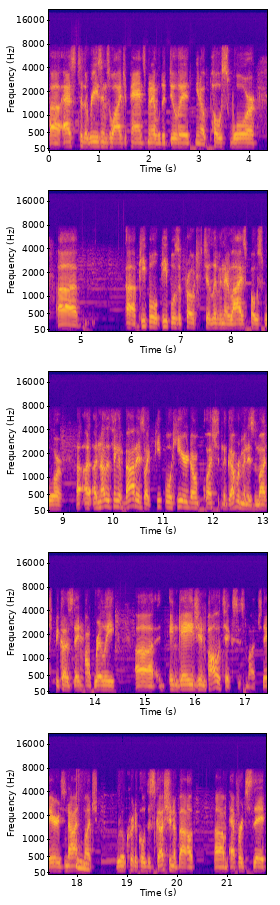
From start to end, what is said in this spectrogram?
uh, as to the reasons why Japan's been able to do it. You know, post-war, uh, uh, people people's approach to living their lives post-war. Uh, another thing about it is like people here don't question the government as much because they don't really uh, engage in politics as much. There's not mm. much real critical discussion about um, efforts that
